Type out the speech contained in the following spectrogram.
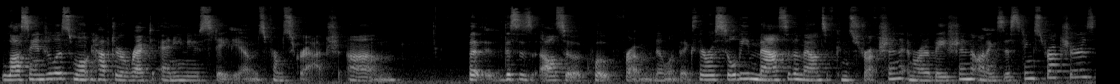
Los Angeles won't have to erect any new stadiums from scratch. Um, but this is also a quote from the Olympics. There will still be massive amounts of construction and renovation on existing structures,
